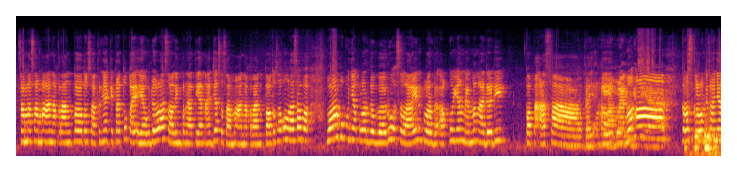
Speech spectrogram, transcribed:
sama-sama anak rantau, terus akhirnya kita tuh kayak ya udahlah saling perhatian aja sesama anak rantau. Terus aku ngerasa bahwa wah aku punya keluarga baru selain keluarga aku yang memang ada di kota asal kayak kampung gitu. gitu ya. Terus kalau misalnya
